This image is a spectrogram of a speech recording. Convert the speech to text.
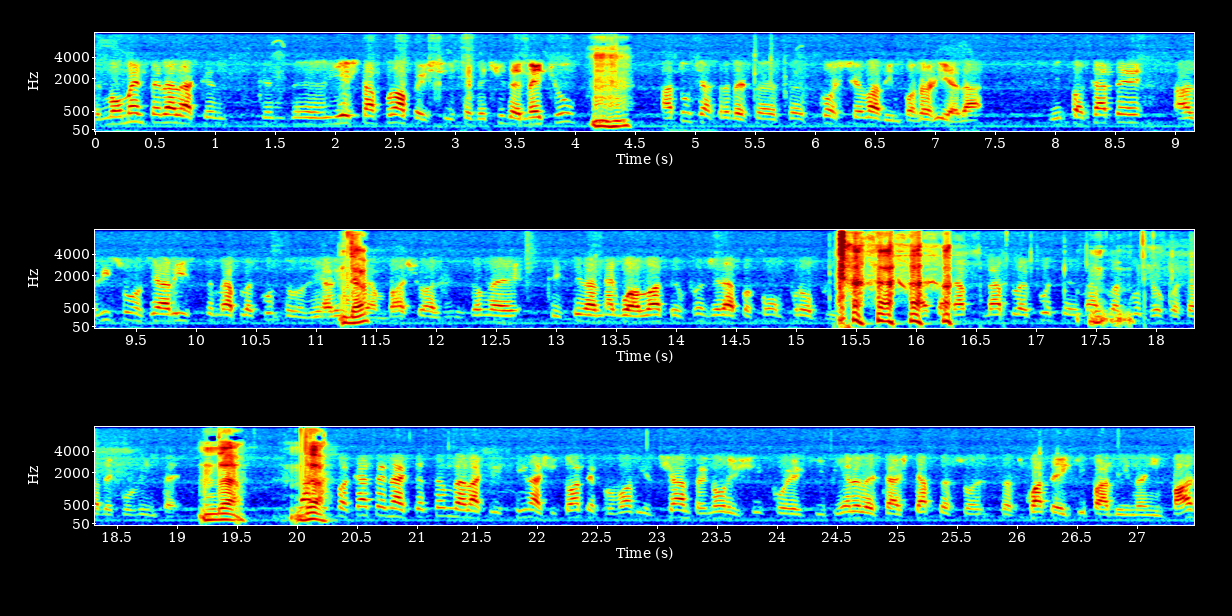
în momentele alea când, când uh, ești aproape și se decide meciul, Mhm. atunci trebuie să, să scoți ceva din pălărie, dar din păcate a zis un ziarist, mi-a plăcut un ziarist Da. da. în Bașu, a zis, domnule, Cristina Neagu a luat înfrângerea pe cont propriu. Asta mi-a, mi-a, plăcut, mi-a plăcut jocul ăsta de cuvinte. Da, Dar, da. din păcate, ne așteptăm de la Cristina și toate, probabil, și antrenorii și cu echipierele se așteaptă să, să scoată echipa din impas.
